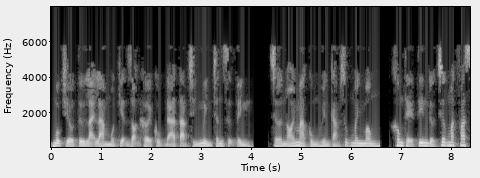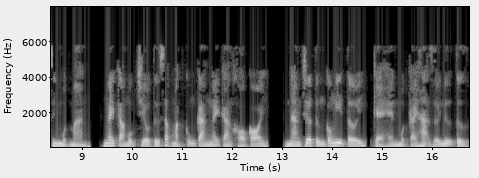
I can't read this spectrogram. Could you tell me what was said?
mục triều từ lại làm một kiện dọn khởi cục đá tạp chính mình chân sự tình, chờ nói mà cùng huyền cảm xúc mênh mông, không thể tin được trước mắt phát sinh một màn, ngay cả mục triều từ sắc mặt cũng càng ngày càng khó coi, nàng chưa từng có nghĩ tới, kẻ hèn một cái hạ giới nữ tử,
